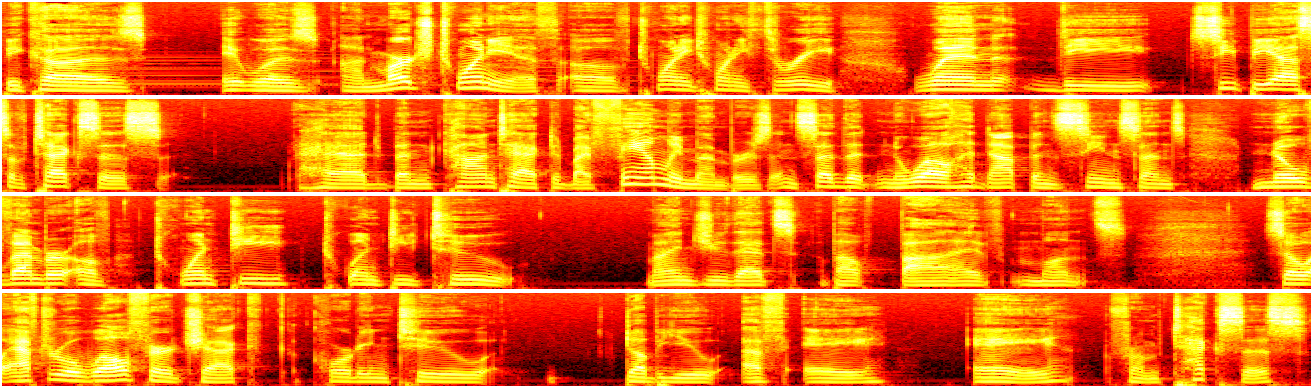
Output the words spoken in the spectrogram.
because it was on March 20th of 2023 when the CPS of Texas had been contacted by family members and said that Noel had not been seen since November of 2022. Mind you, that's about five months. So, after a welfare check, according to WFAA from Texas,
